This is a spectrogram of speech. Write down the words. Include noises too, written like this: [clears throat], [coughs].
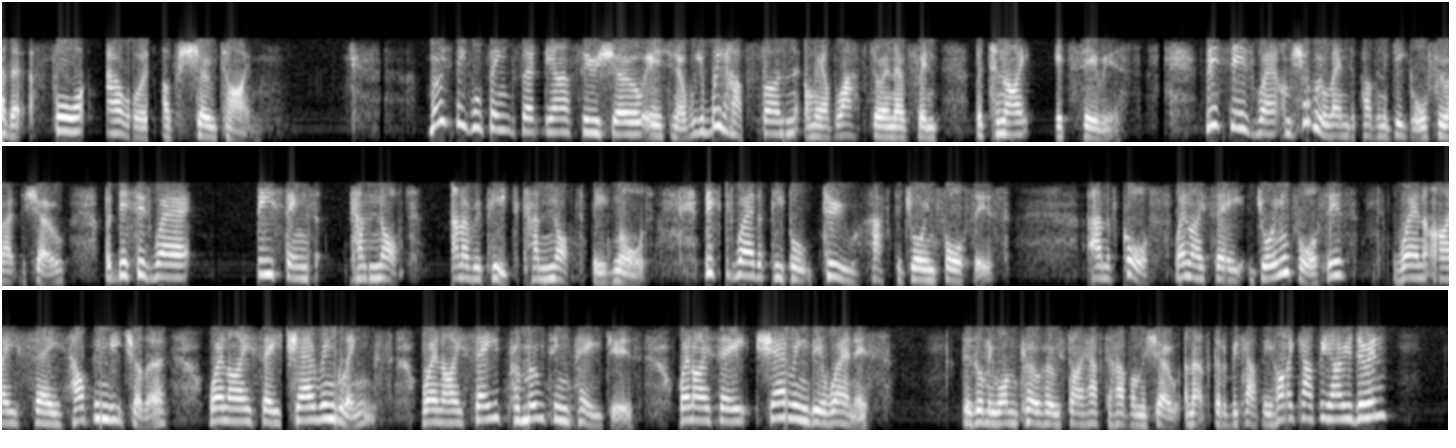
altogether four hours of showtime. Most people think that the Ask Sue show is, you know, we we have fun and we have laughter and everything, but tonight it's serious. This is where I'm sure we'll end up having a giggle throughout the show, but this is where these things cannot, and I repeat, cannot be ignored. This is where the people do have to join forces. And of course, when I say joining forces, when I say helping each other, when I say sharing links, when I say promoting pages, when I say sharing the awareness, there's only one co-host I have to have on the show, and that's got to be Kathy. Hi, Kathy. How are you doing?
